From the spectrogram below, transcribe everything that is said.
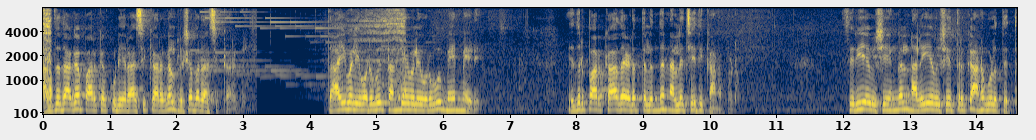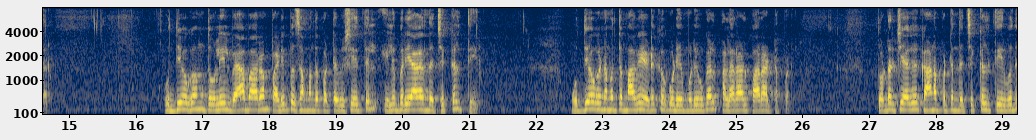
அடுத்ததாக பார்க்கக்கூடிய ராசிக்காரர்கள் ரிஷப ராசிக்காரர்கள். தாய் வழி உறவு தந்தை வழி உறவு மேன்மேடு. எதிர்பார்க்காத இடத்துலேருந்து நல்ல செய்தி காணப்படும். சிறிய விஷயங்கள் நிறைய விஷயத்திற்கு அனுகூலத்தை தரும். உத்தியோகம் தொழில் வியாபாரம் படிப்பு சம்பந்தப்பட்ட விஷயத்தில் இழுபறியாக இந்த சிக்கல் தீரும். உத்தியோக நிமித்தமாக எடுக்கக்கூடிய முடிவுகள் பலரால் பாராட்டப்படும். தொடர்ச்சியாக காணப்பட்ட இந்த சிக்கல் தீர்வது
